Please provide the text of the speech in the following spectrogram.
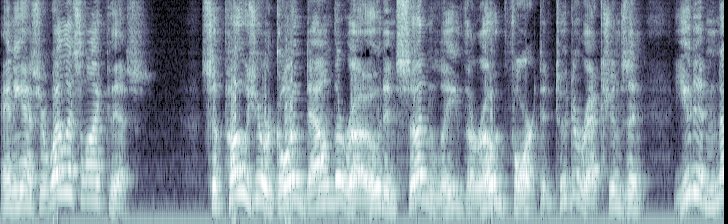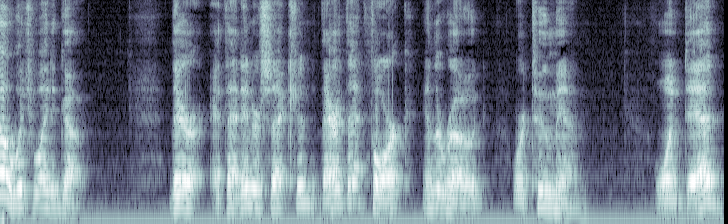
And he answered, Well, it's like this. Suppose you were going down the road and suddenly the road forked in two directions and you didn't know which way to go. There at that intersection, there at that fork in the road, were two men. One dead,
